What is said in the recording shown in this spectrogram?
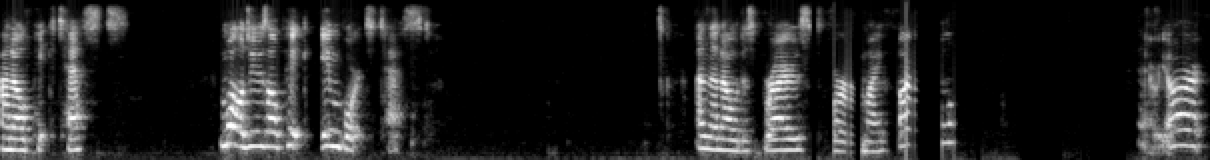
and I'll pick tests and what I'll do is I'll pick import test. And then I'll just browse for my file. There we are.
